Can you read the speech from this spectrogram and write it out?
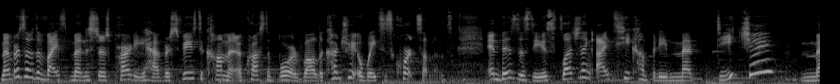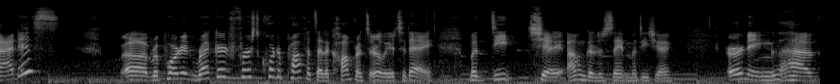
Members of the Vice Minister's party have refused to comment across the board while the country awaits his court summons. In business news, fledgling IT company Medice? Madis? uh, reported record first quarter profits at a conference earlier today. Medice, I'm gonna say Medice, earnings have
